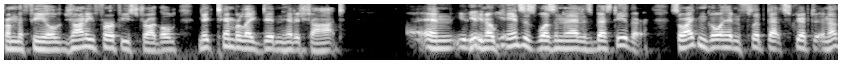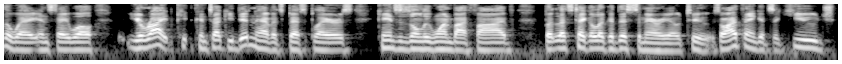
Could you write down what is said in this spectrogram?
from the field. Johnny Furphy struggled. Nick Timberlake didn't hit a shot and you, you know you, Kansas wasn't at its best either. So I can go ahead and flip that script another way and say, well, you're right. K- Kentucky didn't have its best players. Kansas only won by five. But let's take a look at this scenario too. So I think it's a huge,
